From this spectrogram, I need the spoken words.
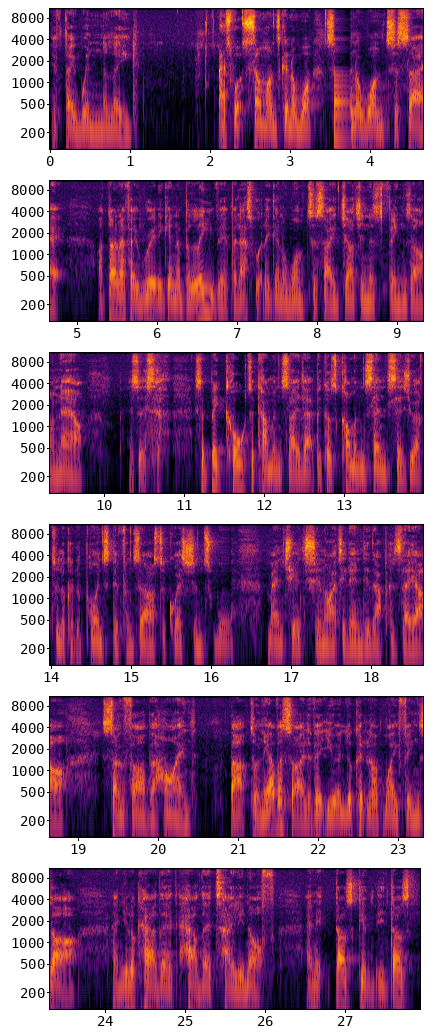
if they win the league. That's what someone's going to want. Someone going to want to say it. I don't know if they're really going to believe it, but that's what they're going to want to say, judging as things are now. It's, it's, a, it's a big call to come and say that because common sense says you have to look at the points difference, ask the questions why Manchester United ended up as they are so far behind. But on the other side of it, you look at the way things are, and you look how they're how they're tailing off, and it does give it does,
